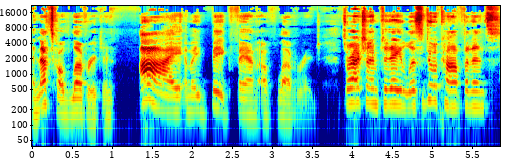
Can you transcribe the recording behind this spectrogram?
And that's called leverage. And I am a big fan of leverage. So actually, I'm today listen to a confidence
